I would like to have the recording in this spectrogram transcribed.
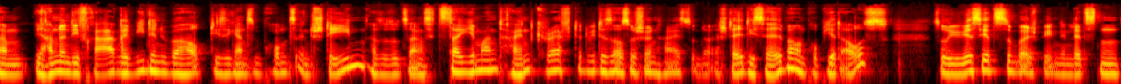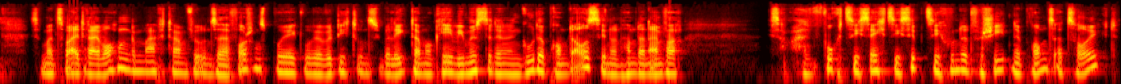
Ähm, wir haben dann die Frage, wie denn überhaupt diese ganzen Prompts entstehen. Also sozusagen sitzt da jemand, handcrafted, wie das auch so schön heißt, und erstellt die selber und probiert aus so wie wir es jetzt zum Beispiel in den letzten, ich sag mal, zwei, drei Wochen gemacht haben für unser Forschungsprojekt, wo wir wirklich uns überlegt haben, okay, wie müsste denn ein guter Prompt aussehen und haben dann einfach, ich sag mal, 50, 60, 70, 100 verschiedene Prompts erzeugt.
